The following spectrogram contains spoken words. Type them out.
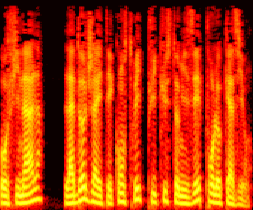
Au final, la Dodge a été construite puis customisée pour l'occasion.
